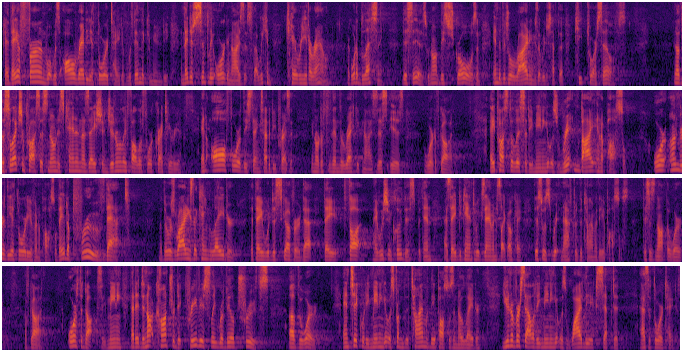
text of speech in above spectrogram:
Okay, they affirmed what was already authoritative within the community, and they just simply organized it so that we can carry it around. Like, what a blessing this is. We don't have these scrolls and individual writings that we just have to keep to ourselves. Now, the selection process known as canonization generally followed four criteria, and all four of these things had to be present in order for them to recognize this is the Word of God. Apostolicity, meaning it was written by an apostle or under the authority of an apostle. They had to prove that there was writings that came later that they would discover that they thought maybe we should include this. But then as they began to examine, it's like, okay, this was written after the time of the apostles. This is not the word of God. Orthodoxy, meaning that it did not contradict previously revealed truths of the word. Antiquity, meaning it was from the time of the apostles and no later. Universality, meaning it was widely accepted as authoritative.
